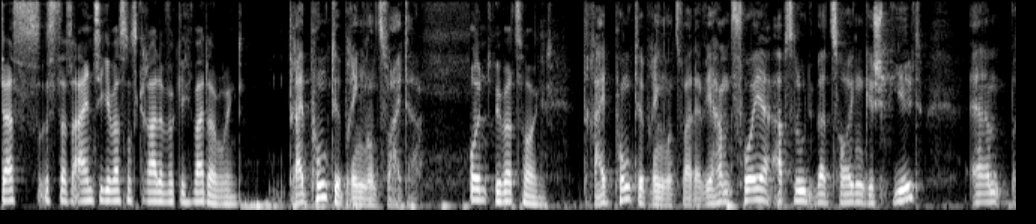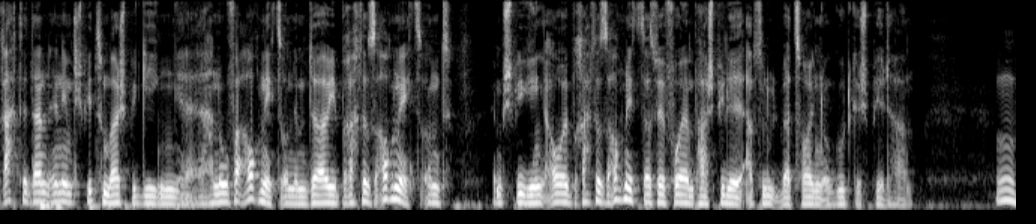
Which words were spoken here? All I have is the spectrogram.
Das ist das Einzige, was uns gerade wirklich weiterbringt. Drei Punkte bringen uns weiter. Und überzeugend. Drei Punkte bringen uns weiter. Wir haben vorher absolut überzeugend gespielt, ähm, brachte dann in dem Spiel zum Beispiel gegen äh, Hannover auch nichts und im Derby brachte es auch nichts und im Spiel gegen Aue brachte es auch nichts, dass wir vorher ein paar Spiele absolut überzeugend und gut gespielt haben. Hm.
